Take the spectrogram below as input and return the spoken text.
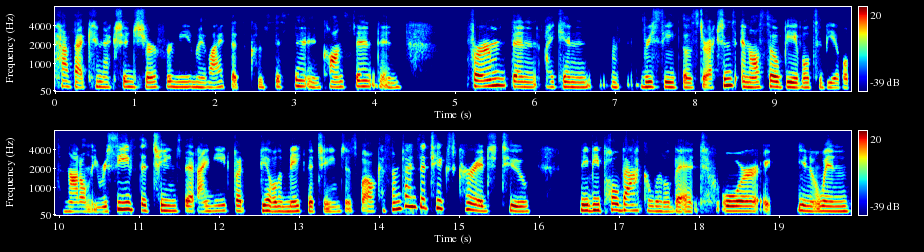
have that connection, sure, for me in my life that's consistent and constant and firm, then I can receive those directions and also be able to be able to not only receive the change that I need, but be able to make the change as well. Because sometimes it takes courage to maybe pull back a little bit or, you know, when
